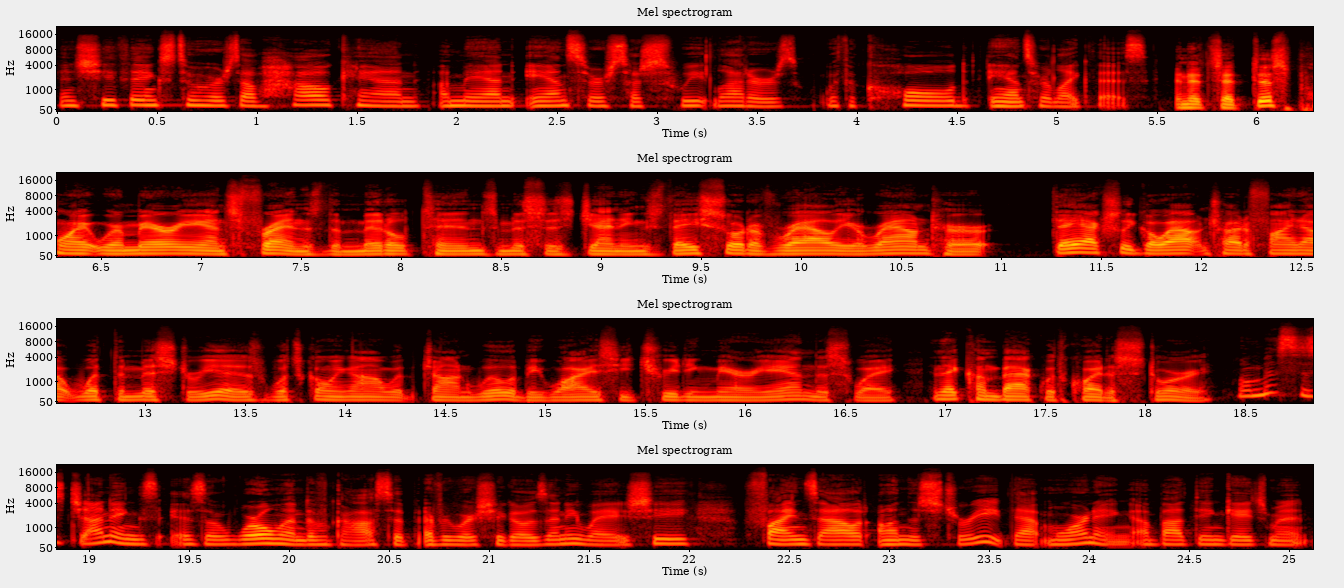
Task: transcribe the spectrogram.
And she thinks to herself, how can a man answer such sweet letters with a cold answer like this? And it's at this point where Marianne's friends, the Middletons, Mrs. Jennings, they sort of rally around her they actually go out and try to find out what the mystery is, what's going on with John Willoughby, why is he treating Marianne this way, and they come back with quite a story. Well, Mrs. Jennings is a whirlwind of gossip everywhere she goes anyway. She finds out on the street that morning about the engagement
